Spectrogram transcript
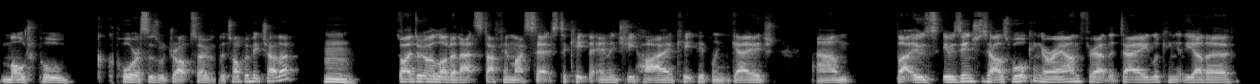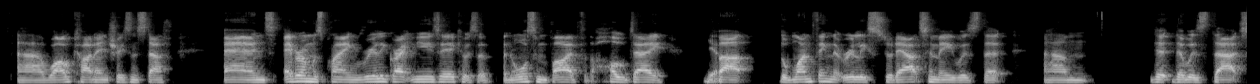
multiple choruses or drops over the top of each other mm. so i do a lot of that stuff in my sets to keep the energy high and keep people engaged Um, but it was it was interesting. I was walking around throughout the day, looking at the other uh, wildcard entries and stuff, and everyone was playing really great music. It was a, an awesome vibe for the whole day. Yeah. But the one thing that really stood out to me was that um, that there was that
